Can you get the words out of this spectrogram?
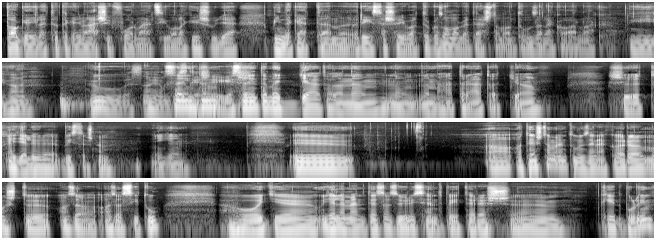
tagjai lettetek egy másik formációnak is, ugye mind a ketten részesei vagytok az Omaga Testamentum zenekarnak. Így van. Hú, ez nagyon szerintem, szerintem egyáltalán nem, nem, nem hátráltatja, sőt. Egyelőre biztos nem. Igen. Ö, a, a Testamentum zenekarral most az a, az a szitu, hogy ugye lement ez az Őri Szentpéteres két buli,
